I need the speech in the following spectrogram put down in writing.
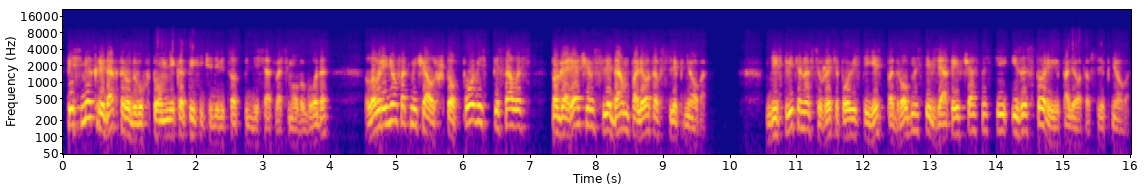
В письме к редактору двухтомника 1958 года Лавренев отмечал, что повесть писалась по горячим следам полетов Слепнева. Действительно, в сюжете повести есть подробности, взятые в частности из истории полетов Слепнева.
